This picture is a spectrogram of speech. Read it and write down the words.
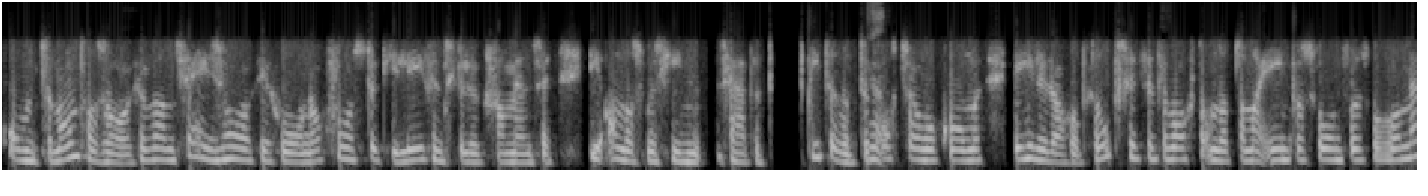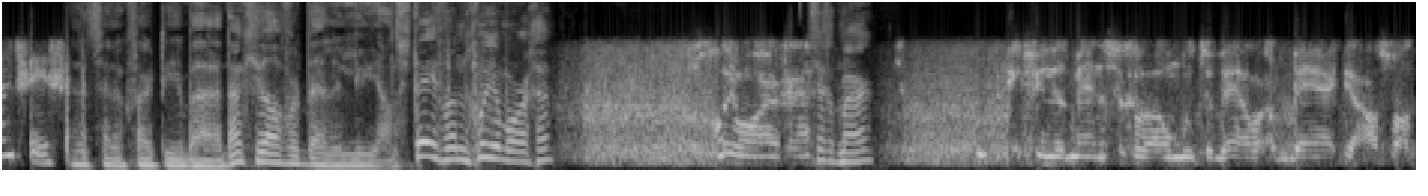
om te mantelzorgen. Want zij zorgen gewoon ook voor een stukje levensgeluk van mensen die anders misschien zaten te pieteren tekort zouden komen, de hele dag op hulp zitten te wachten, omdat er maar één persoon voor zoveel mensen is. En dat zijn ook vaak dierbaren. Dankjewel voor het bellen, Lilian. Steven, goedemorgen. Goedemorgen. Zeg het maar. Ik vind dat mensen gewoon moeten werken als wat,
